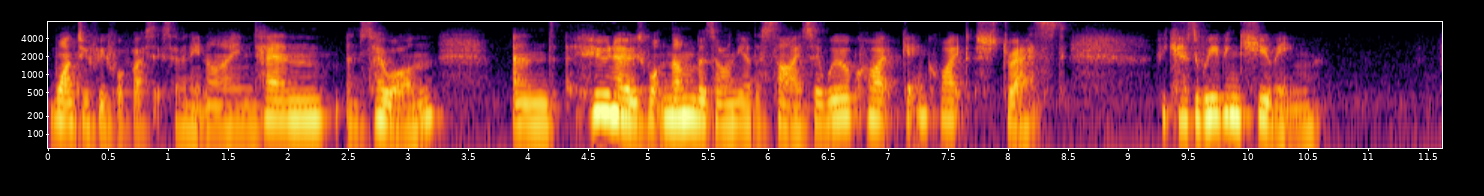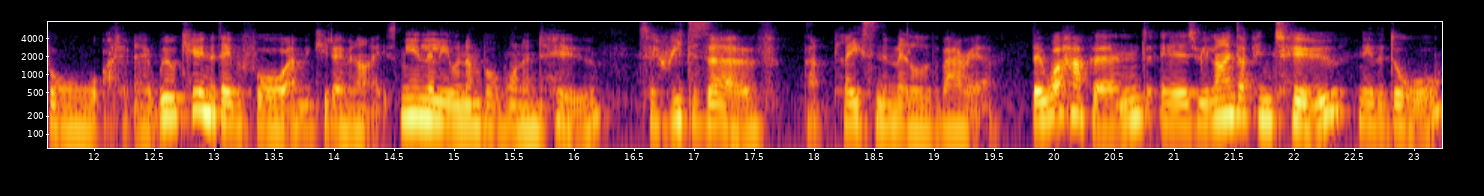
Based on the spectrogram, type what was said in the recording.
one two three four five six seven eight nine ten and so on. And who knows what numbers are on the other side. So we were quite getting quite stressed because we've been queuing for I don't know we were queuing the day before and we queued overnight. Me and Lily were number one and two so we deserve that place in the middle of the barrier. So what happened is we lined up in two near the door.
